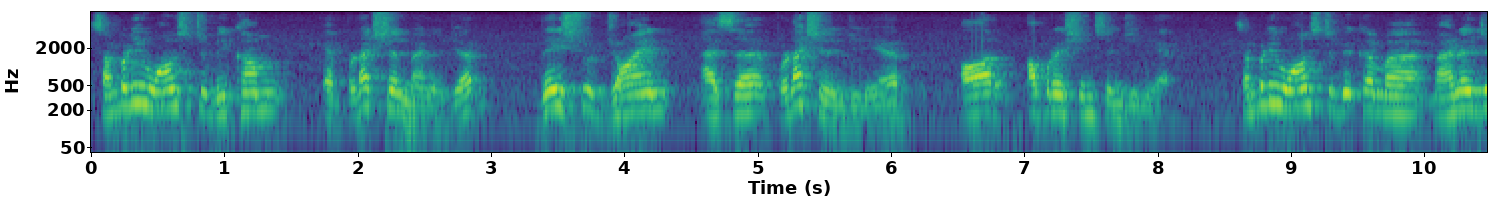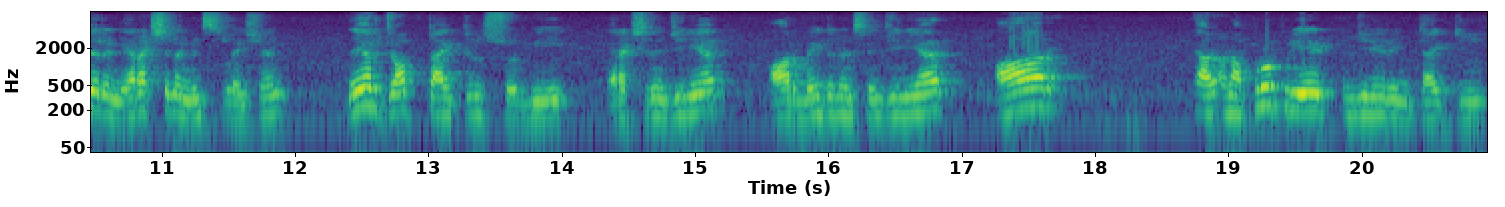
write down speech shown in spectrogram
Somebody wants to become a production manager, they should join as a production engineer or operations engineer. Somebody wants to become a manager in erection and installation, their job title should be erection engineer or maintenance engineer or an appropriate engineering title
